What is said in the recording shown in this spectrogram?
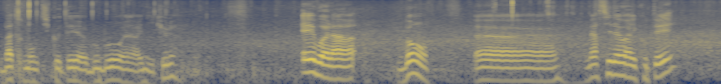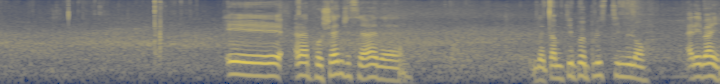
battre mon petit côté bobo ridicule. Et voilà. Bon, merci d'avoir écouté. Et à la prochaine, j'essaierai d'être un petit peu plus stimulant. Allez, bye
